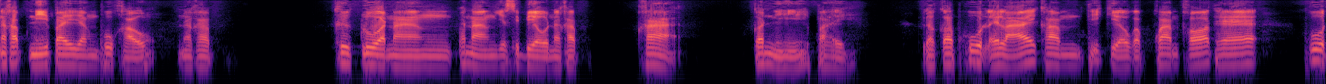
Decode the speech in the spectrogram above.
นะครับหนีไปยังภูเขานะครับ คือกลัวนางพระนางเยซิเบลนะครับฆ่าก็หนีไป แล้วก็พูดหลาย ๆคำที่เกี่ยวกับความท้อแท้ พูด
